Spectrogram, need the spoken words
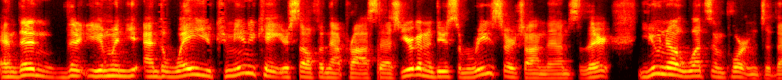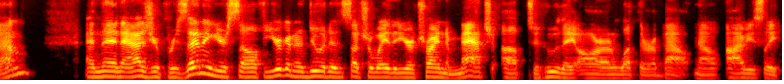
And then the, you when you and the way you communicate yourself in that process you're going to do some research on them so they you know what's important to them and then as you're presenting yourself, you're going to do it in such a way that you're trying to match up to who they are and what they're about. Now, obviously,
